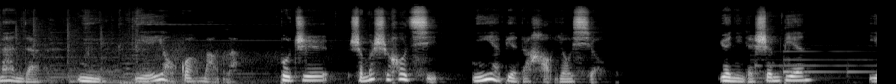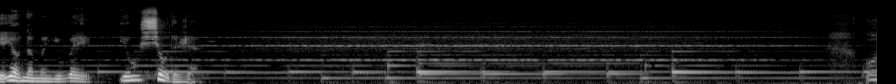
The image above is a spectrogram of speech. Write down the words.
慢的，你也有光芒了。不知什么时候起，你也变得好优秀。愿你的身边也有那么一位优秀的人。我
